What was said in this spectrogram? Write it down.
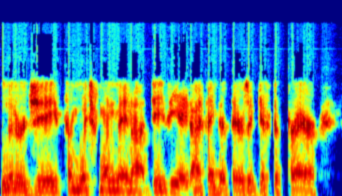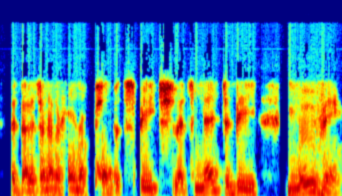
liturgy from which one may not deviate. I think that there's a gift of prayer that it's another form of pulpit speech that's meant to be moving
